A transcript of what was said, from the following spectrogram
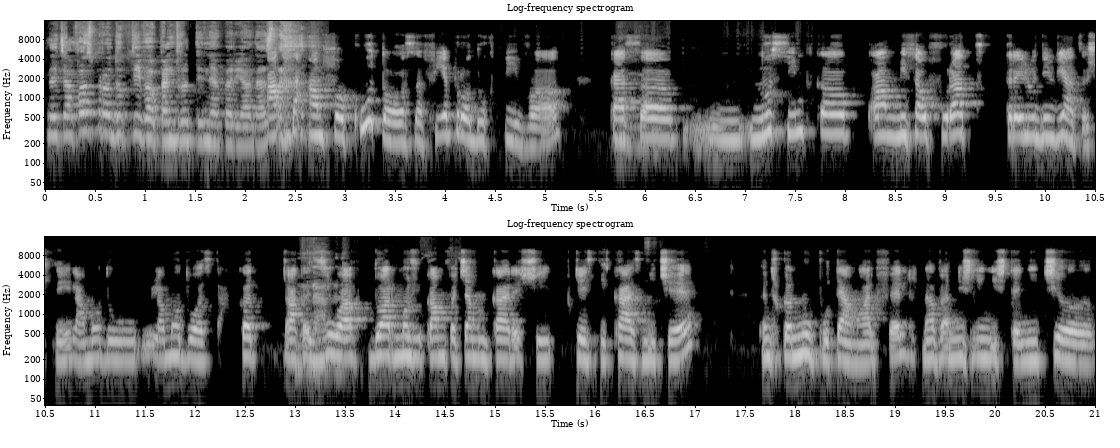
Deci a fost productivă pentru tine perioada asta. Am, da, am făcut-o să fie productivă ca mm. să nu simt că am, mi s-au furat trei luni din viață, știi, la modul, la modul ăsta. Că dacă da. ziua doar mă jucam, făceam mâncare și chestii casnice, pentru că nu puteam altfel, nu aveam nici liniște, nici uh,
